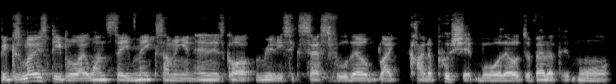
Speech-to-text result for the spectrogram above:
Because most people like once they make something and, and it's got really successful, they'll like kind of push it more, they'll develop it more.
